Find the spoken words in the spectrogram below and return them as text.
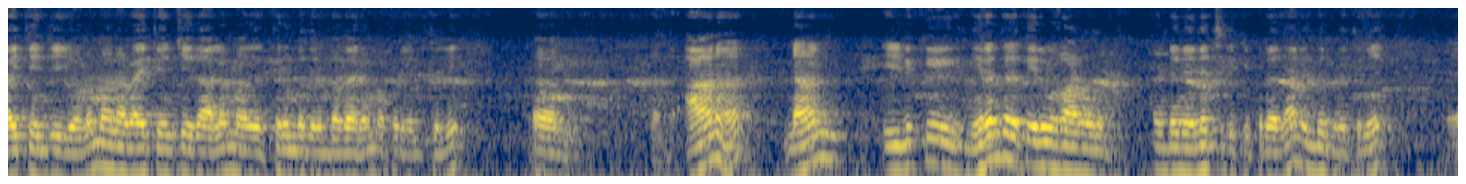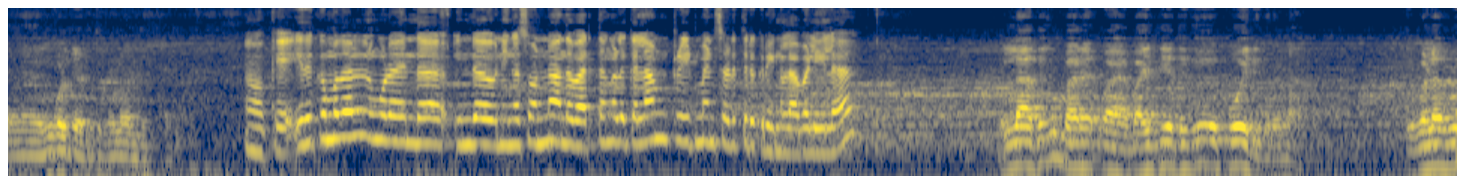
வைத்தியம் செய்யணும். ஆனால் வைத்தியம் செய்தாலும் அது திரும்ப திரும்ப வரும் அப்படின்னு சொல்லி ஆனால் நான் இதுக்கு நிரந்தர தீர்வு காணணும் என்று நினைச்சதுக்கு பிறகு தான் இந்த பிரச்சனையை அஹ், உங்கள்ட்ட எடுத்துக்கணும் வந்திருக்கேன். ஓகே. இதுக்கு முதல் உங்களோட இந்த இந்த நீங்கள் சொன்ன அந்த வருத்தங்களுக்கெல்லாம் ட்ரீட்மெண்ட்ஸ் எடுத்துருக்கிறீங்களா வெளியில்? எல்லாத்துக்கும் வைத்தியத்துக்கு போயிருக்கிறேன் நான். இவ்வளவு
